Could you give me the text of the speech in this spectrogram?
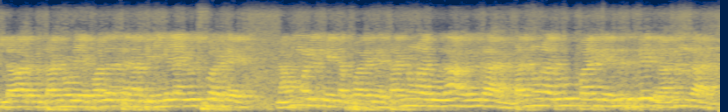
எல்லாரும் தன்னுடைய பலத்தை நம்பி நீங்களாம் யூஸ் பாருங்க. நம்மளுக்கு என்ன பாருங்க தன்னுணர்வு தான் அகங்காரம். தன்னுணர்வு பாருங்க என்னது பேர் அகங்காரம்.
